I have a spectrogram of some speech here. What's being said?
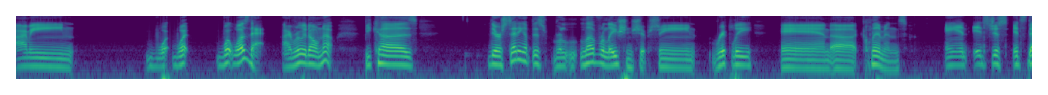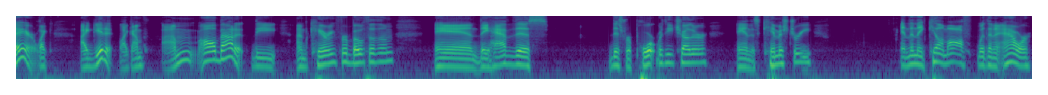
I mean, what what what was that? I really don't know because they're setting up this re- love relationship scene Ripley and uh, Clemens, and it's just it's there. Like I get it. Like I'm I'm all about it. The I'm caring for both of them, and they have this this rapport with each other and this chemistry, and then they kill them off within an hour.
